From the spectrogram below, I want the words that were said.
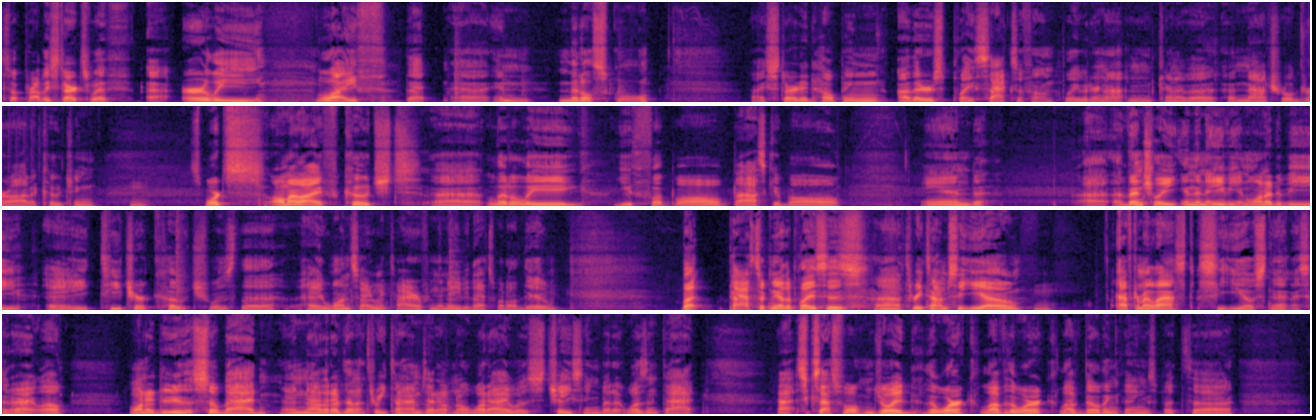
So it probably starts with uh, early life that uh, in middle school, I started helping others play saxophone, believe it or not, and kind of a, a natural draw to coaching. Sports all my life, coached uh, Little League, youth football, basketball, and uh, eventually in the Navy and wanted to be a teacher coach was the hey once I retire from the Navy that's what I'll do. But path took me other places. Uh, three time CEO. After my last CEO stint, I said, all right, well, I wanted to do this so bad, and now that I've done it three times, I don't know what I was chasing, but it wasn't that. Uh, successful, enjoyed the work, loved the work, loved building things, but uh,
